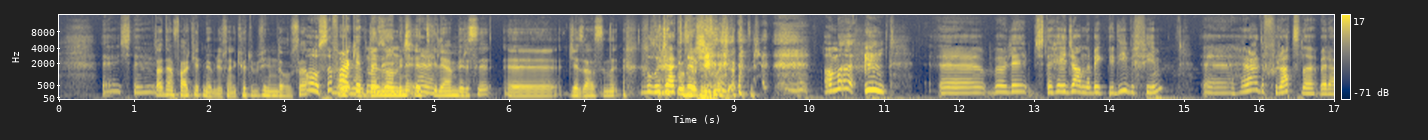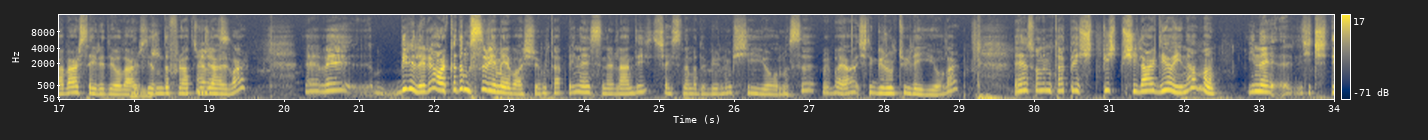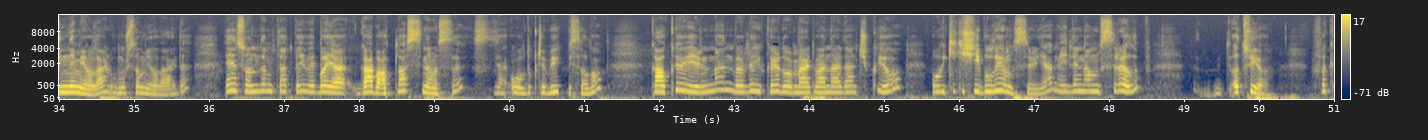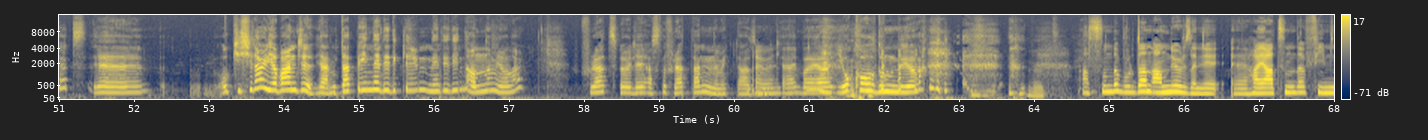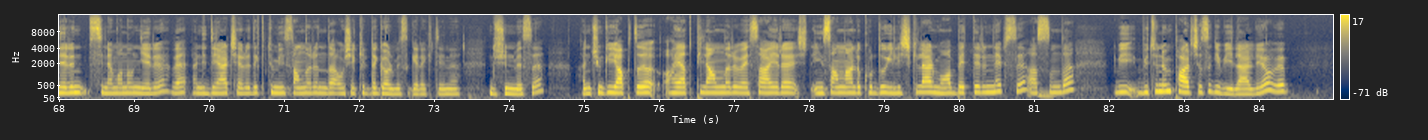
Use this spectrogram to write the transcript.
işte zaten fark etmiyor biliyorsun. Hani kötü bir film de olsa olsa fark etmez deneyimini onun için, etkileyen evet. birisi e, cezasını bulacaktır. bulacaktır. Ama e, böyle işte heyecanla beklediği bir film. E, herhalde Fırat'la beraber seyrediyorlar. Olabilir. Yanında Fırat Yücel evet. var. E, ve birileri arkada mısır yemeye başlıyor. Mithat Bey'in en sinirlendiği şey sinemada birinin bir şey yiyor olması ve bayağı işte gürültüyle yiyorlar. En sonunda Mithat Bey şit piş bir şeyler diyor yine ama yine e, hiç dinlemiyorlar, umursamıyorlar da. En sonunda Mithat Bey ve baya galiba Atlas sineması yani oldukça büyük bir salon. Kalkıyor yerinden böyle yukarı doğru merdivenlerden çıkıyor. O iki kişiyi buluyor mısır yiyen ve ellerinden mısır alıp atıyor. Fakat e, o kişiler yabancı. Yani Mithat Bey'in ne dediklerini ne dediğini de anlamıyorlar. Fırat böyle aslında Fırat'tan dinlemek lazım evet. hikaye. Bayağı yok oldum diyor. evet. Aslında buradan anlıyoruz hani e, hayatında filmlerin sinemanın yeri ve hani diğer çevredeki tüm insanların da o şekilde görmesi gerektiğini düşünmesi. Hani çünkü yaptığı hayat planları vesaire işte insanlarla kurduğu ilişkiler, muhabbetlerin hepsi aslında bir bütünün parçası gibi ilerliyor ve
